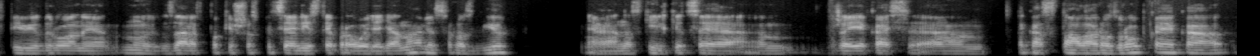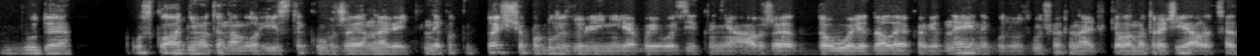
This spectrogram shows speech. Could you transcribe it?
fpv дрони. Ну зараз поки що спеціалісти проводять аналіз, розбір. е, Наскільки це ем, вже якась ем, така стала розробка, яка буде ускладнювати нам логістику вже навіть не те, що поблизу лінії бойового зіткнення, а вже доволі далеко від неї. Не буду озвучувати навіть в кілометражі, але це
